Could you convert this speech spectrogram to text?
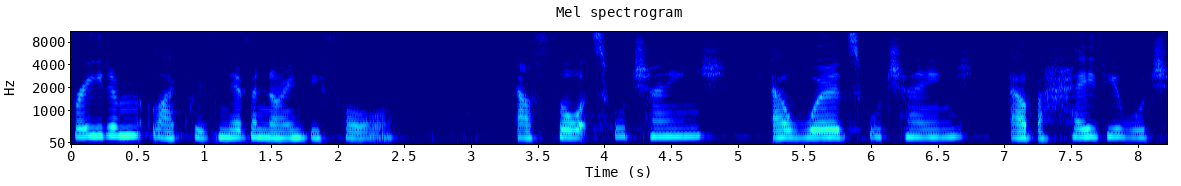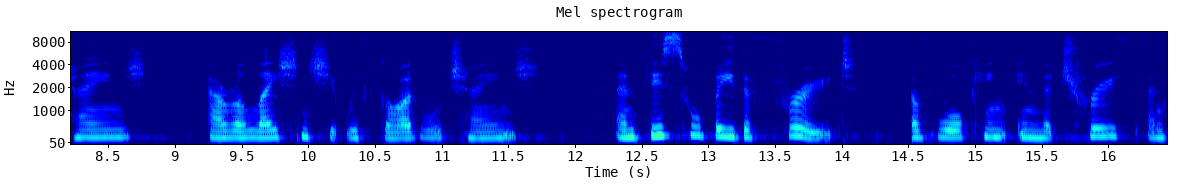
freedom like we've never known before. Our thoughts will change, our words will change, our behaviour will change, our relationship with God will change. And this will be the fruit of walking in the truth and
